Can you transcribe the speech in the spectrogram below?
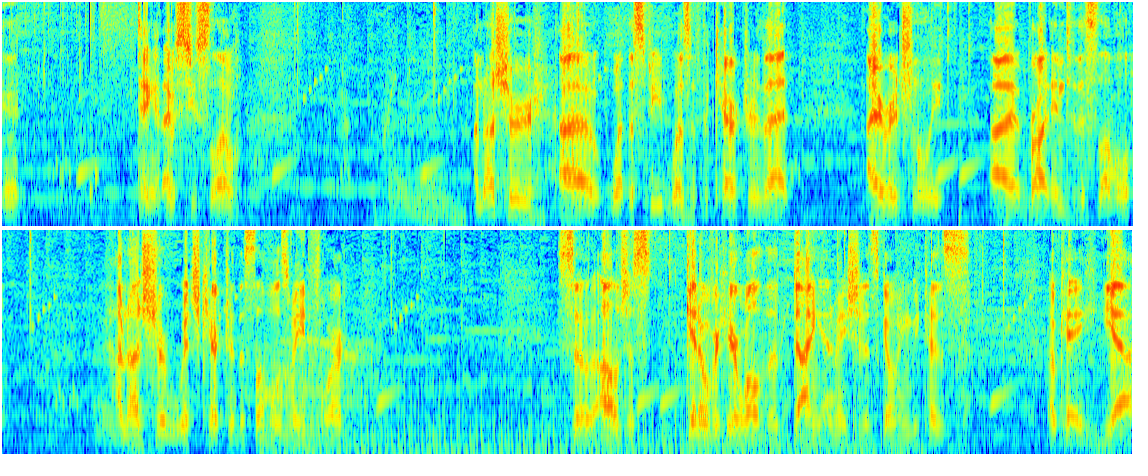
Eh. Dang it, I was too slow. I'm not sure uh, what the speed was of the character that I originally uh, brought into this level. I'm not sure which character this level was made for. So I'll just get over here while the dying animation is going because Okay, yeah.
